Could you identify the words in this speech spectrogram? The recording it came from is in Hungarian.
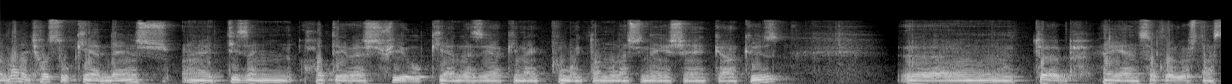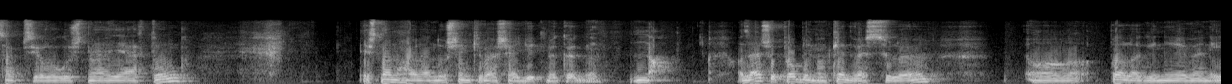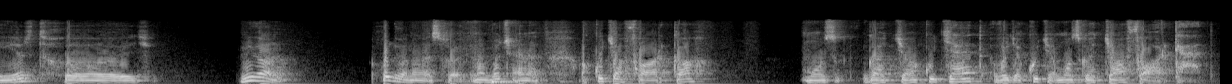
Van egy hosszú kérdés, egy 16 éves fiú kérdezi, akinek komoly tanulási nehézségekkel küzd. Több helyen szakorvosnál, szakpszichológusnál jártunk, és nem hajlandó senkivel se együttműködni. Na, az első probléma, kedves szülő, a Pallagi néven írt, hogy mi van, hogy van az, hogy, na bocsánat, a kutya farka mozgatja a kutyát, vagy a kutya mozgatja a farkát?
